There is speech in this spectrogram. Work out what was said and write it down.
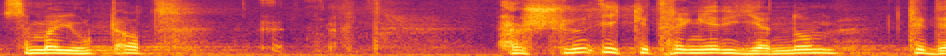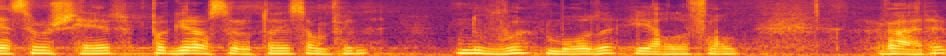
som har gjort at hørselen ikke trenger igjennom til det som skjer på grasrota i samfunnet? Noe må det i alle fall være.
